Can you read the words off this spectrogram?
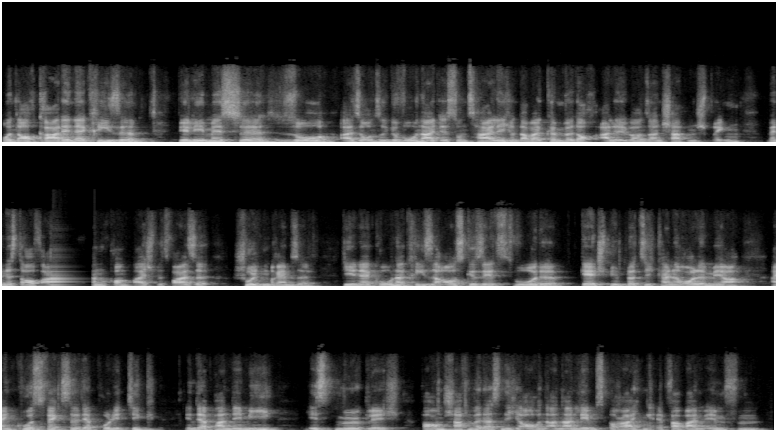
und auch gerade in der Krise. Wir leben es äh, so, also unsere Gewohnheit ist uns heilig und dabei können wir doch alle über unseren Schatten springen, wenn es darauf ankommt. Beispielsweise Schuldenbremse, die in der Corona-Krise ausgesetzt wurde. Geld spielt plötzlich keine Rolle mehr. Ein Kurswechsel der Politik in der Pandemie ist möglich. Warum schaffen wir das nicht auch in anderen Lebensbereichen, etwa beim Impfen?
